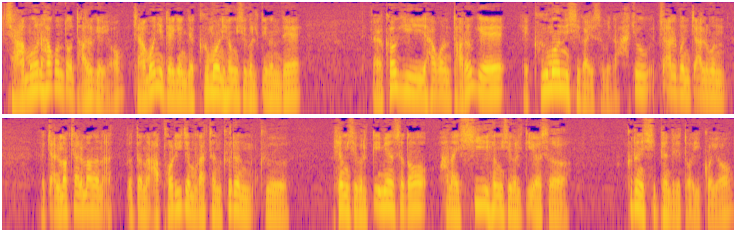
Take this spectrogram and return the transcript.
자문하고는 또 다르게요. 자문이 되게 이제 금원 형식을 띠는데 거기하고는 다르게 금원시가 있습니다. 아주 짧은 짧은 짤막짤막한 아, 어떤 아포리즘 같은 그런 그 형식을 띠면서도 하나의 시 형식을 띄어서 그런 시편들이 또 있고요.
